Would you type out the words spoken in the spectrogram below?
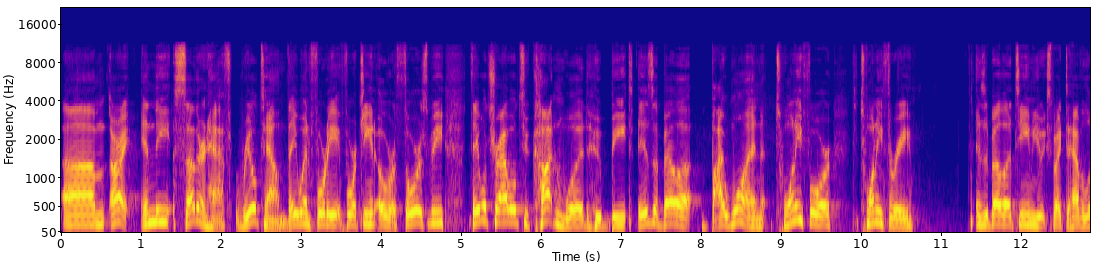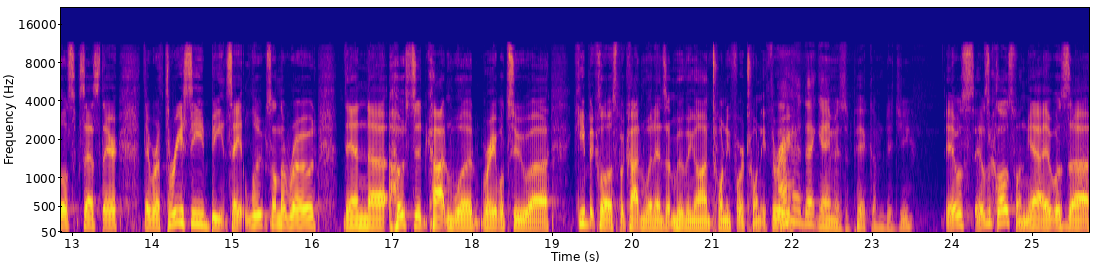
Um, all right, in the southern half, Reeltown, they win 48 14 over Thorsby. They will travel to Cottonwood, who beat Isabella by one, 24 to 23. Isabella team, you expect to have a little success there. They were a three seed, beat St. Luke's on the road, then uh, hosted Cottonwood. Were able to uh, keep it close, but Cottonwood ends up moving on 24 23. I had that game as a pick 'em, did you? It was it was a close one. Yeah, it was. Uh,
